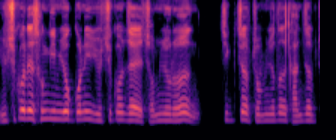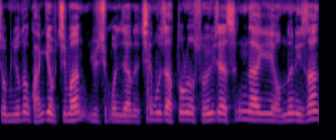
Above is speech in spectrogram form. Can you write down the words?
유치권의 성립 요건이 유치권자의 점유는 직접 점유든 간접 점유든 관계없지만 유치권자는 채무자 또는 소유자의 승낙이 없는 이상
